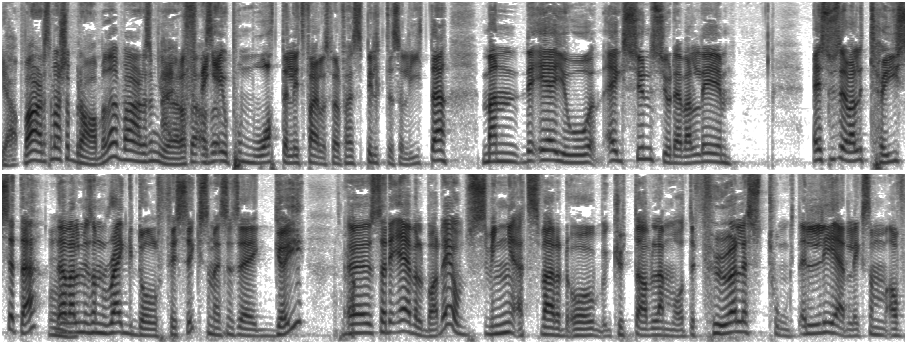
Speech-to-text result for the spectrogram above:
ja. Hva er det som er så bra med det? Hva er det som gjør at det, jeg altså, er jo på en måte litt feil å spørre, for jeg har spilt det så lite. Men det er jo Jeg syns jo det er veldig Jeg syns det er veldig tøysete. Det er veldig mye sånn ragdoll physics som jeg syns er gøy. Ja. Så det er vel bare det å svinge et sverd og kutte av lem, og at det føles tungt. Jeg ler liksom av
